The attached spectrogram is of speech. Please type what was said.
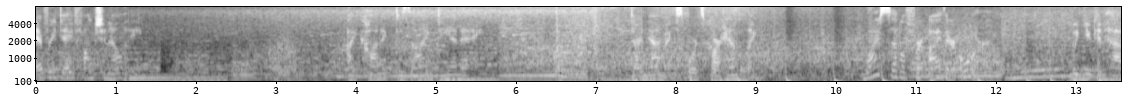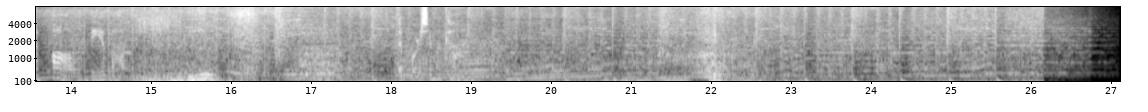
everyday functionality, iconic design DNA, dynamic sports car handling. Why settle for either or when you can have all of the above? The Porsche Macan.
